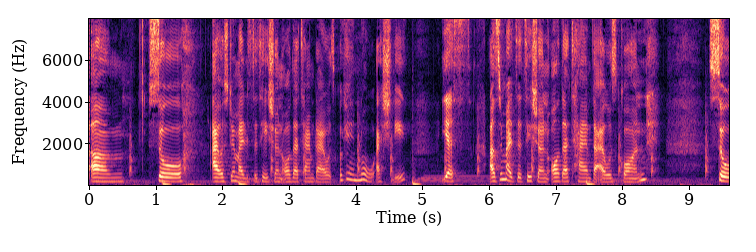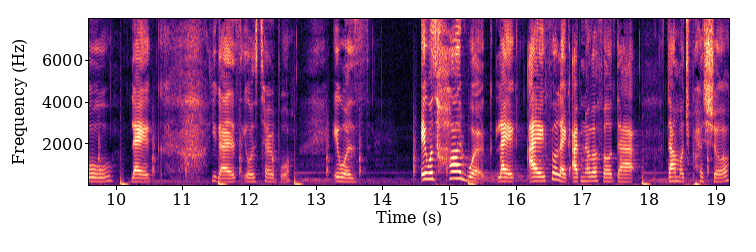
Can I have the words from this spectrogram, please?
Um so I was doing my dissertation all that time that I was okay, no, actually yes, I was doing my dissertation all that time that I was gone. So, like, you guys, it was terrible. It was it was hard work. Like I feel like I've never felt that that much pressure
